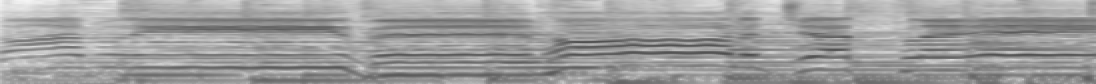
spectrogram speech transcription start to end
I'm leaving on a jet plane,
